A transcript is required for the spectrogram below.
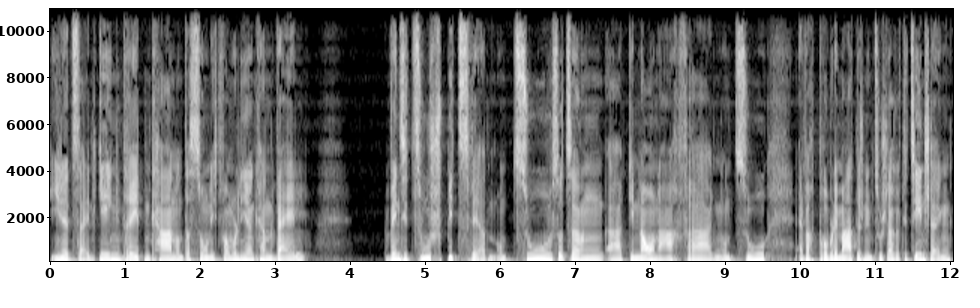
ihm jetzt da entgegentreten kann und das so nicht formulieren kann, weil wenn sie zu spitz werden und zu sozusagen äh, genau nachfragen und zu einfach problematisch und ihm zu stark auf die Zehen steigen,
